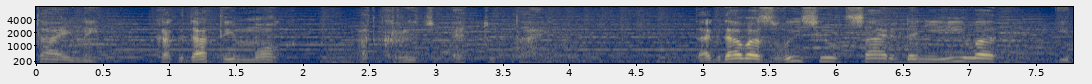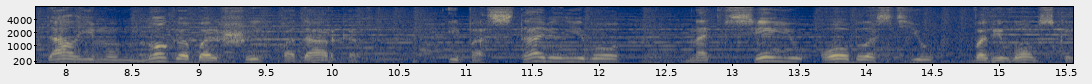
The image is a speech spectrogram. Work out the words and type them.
тайны, когда ты мог открыть эту тайну». Тогда возвысил царь Даниила и дал ему много больших подарков и поставил его над всею областью Вавилонской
